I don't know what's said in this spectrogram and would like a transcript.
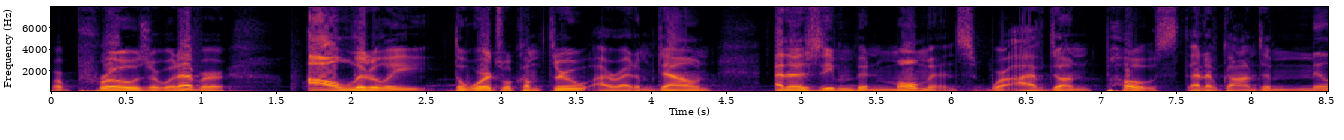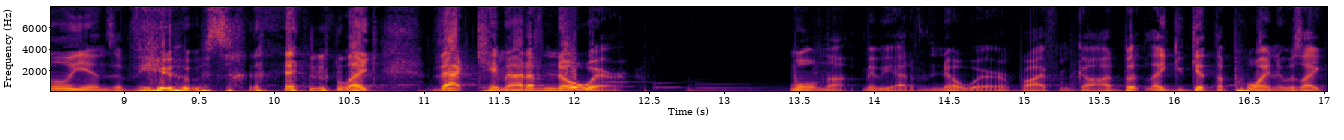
or prose or whatever i'll literally the words will come through i write them down and there's even been moments where I've done posts that have gone to millions of views. and like that came out of nowhere. Well, not maybe out of nowhere, probably from God, but like you get the point. It was like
